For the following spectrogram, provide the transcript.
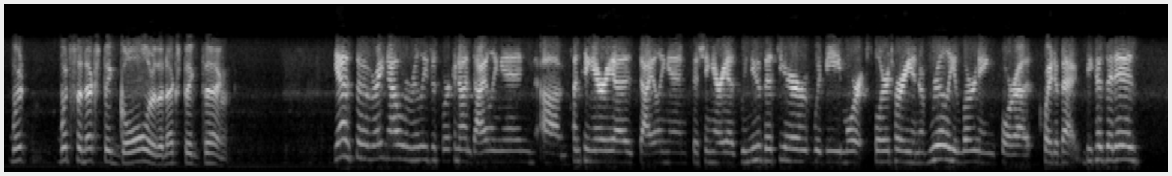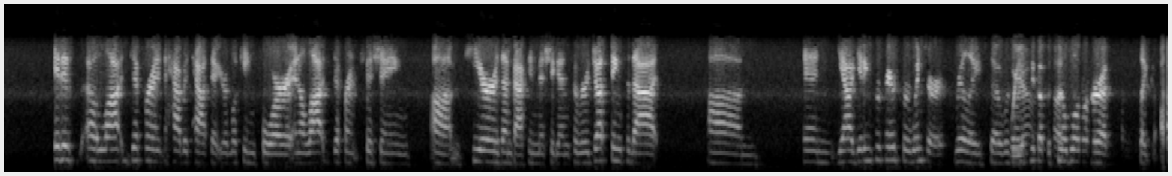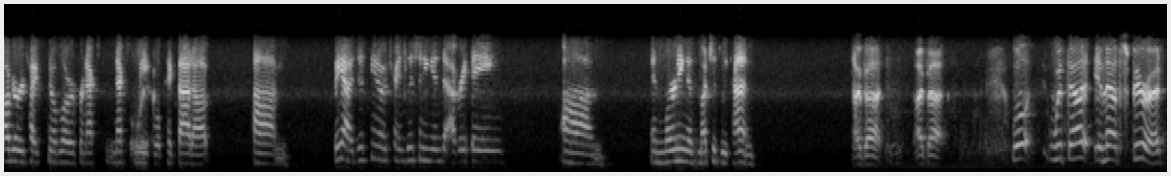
what what's the next big goal or the next big thing? Yeah, so right now we're really just working on dialing in um, hunting areas, dialing in fishing areas. We knew this year would be more exploratory and really learning for us quite a bit because it is it is a lot different habitat that you're looking for and a lot different fishing um, here than back in Michigan. So we're adjusting to that. Um, and yeah, getting prepared for winter, really. So we're going well, yeah. to pick up a snowblower or a like auger type snowblower for next next oh, week. Yeah. We'll pick that up. Um, but yeah, just you know, transitioning into everything, um, and learning as much as we can. I bet. I bet. Well, with that in that spirit,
